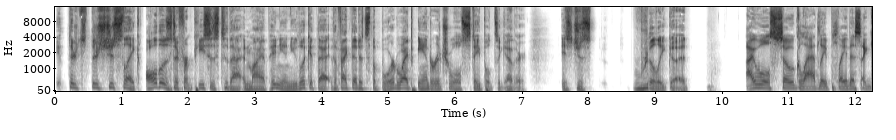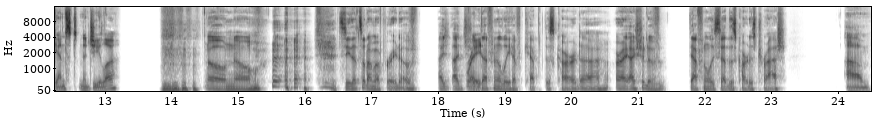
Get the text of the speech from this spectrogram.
it- there's there's just like all those different pieces to that. In my opinion, you look at that, the fact that it's the board wipe and ritual stapled together is just really good. I will so gladly play this against Najeela. Oh no! See, that's what I'm afraid of. I, I should Right. definitely have kept this card, uh, or I, I should have definitely said this card is trash. Um,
